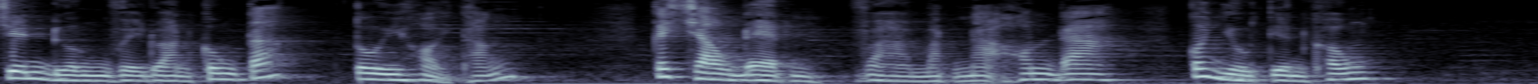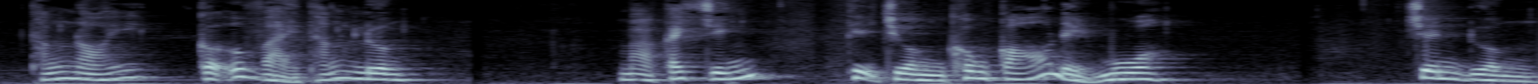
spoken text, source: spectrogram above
Trên đường về đoàn công tác, tôi hỏi Thắng, Cách trao đèn và mặt nạ Honda có nhiều tiền không? Thắng nói cỡ vài tháng lương. Mà cách chính thị trường không có để mua. Trên đường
